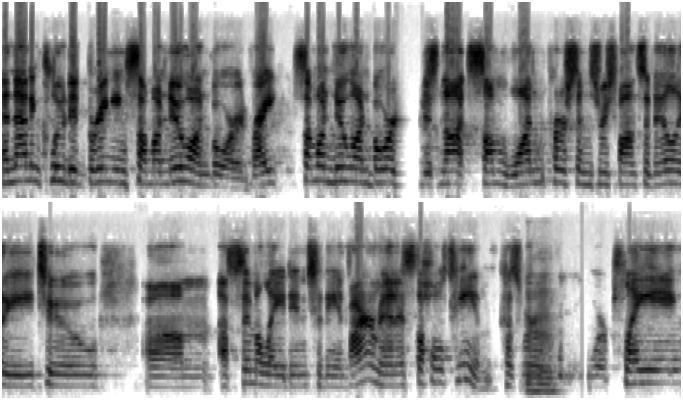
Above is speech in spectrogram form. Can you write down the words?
And that included bringing someone new on board, right? Someone new on board is not some one person's responsibility to um, assimilate into the environment. It's the whole team because we're mm-hmm. we're playing,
